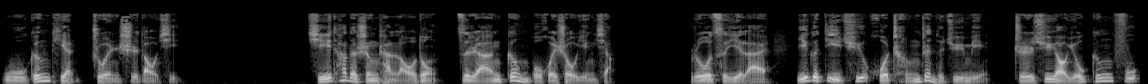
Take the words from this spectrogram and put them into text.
五更天准时到齐，其他的生产劳动自然更不会受影响。如此一来，一个地区或城镇的居民。只需要由更夫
